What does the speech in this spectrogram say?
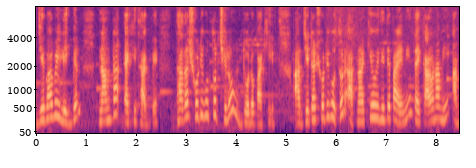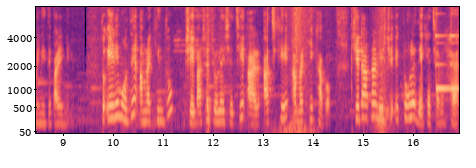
যেভাবেই লিখবেন, নামটা একই থাকবে। ধাঁধার সঠিক উত্তর ছিল ডোডো পাখি। আর যেটা সঠিক উত্তর আপনারা কেউই দিতে পারেনি, তাই কারণ আমি আমি নিতে পারিনি। তো এরই মধ্যে আমরা কিন্তু সেই বাসায় চলে এসেছি, আর আজকে আমরা কি খাব? সেটা আপনারা নিশ্চয়ই একটু হলে দেখেছেন। হ্যাঁ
